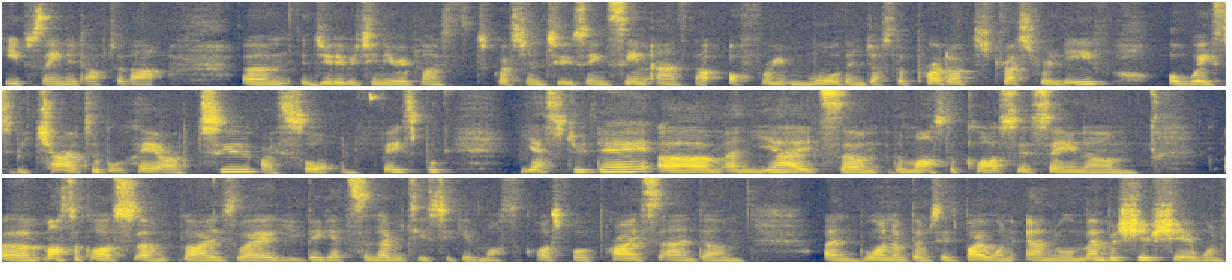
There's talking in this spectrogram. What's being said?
keep saying it after that. Um, Julie Bacchini replies to question two, saying, seen as that offering more than just a product, stress relief, or ways to be charitable. Here are two I saw on Facebook yesterday. Um, and yeah, it's um, the masterclass is saying um, uh, masterclass um, guys where you, they get celebrities to give masterclass for a price and um, and one of them says buy one annual membership share one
